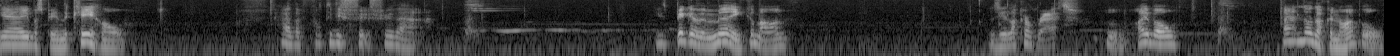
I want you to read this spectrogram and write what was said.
Yeah, he must be in the keyhole. How the fuck did he fit through that? He's bigger than me, come on. Is he like a rat? Ooh, eyeball. That looked like an eyeball.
